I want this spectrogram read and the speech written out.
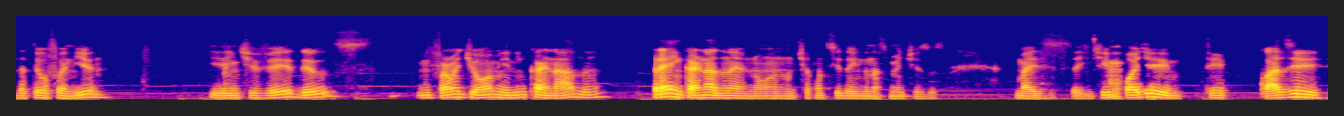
da teofania, né? E a gente vê Deus em forma de homem, ele encarnado, né? Pré-encarnado, né? Não, não tinha acontecido ainda o nascimento de Jesus. Mas a gente É. pode ter quase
